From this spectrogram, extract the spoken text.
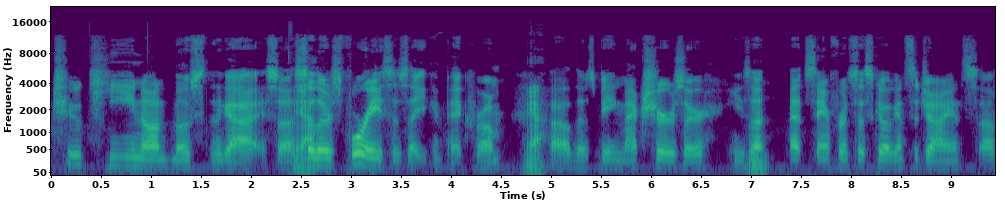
too keen on most of the guys. Uh, Yeah. So there's four aces that you can pick from. Yeah. Uh, those being Max Scherzer. He's at, at San Francisco against the Giants. Uh,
